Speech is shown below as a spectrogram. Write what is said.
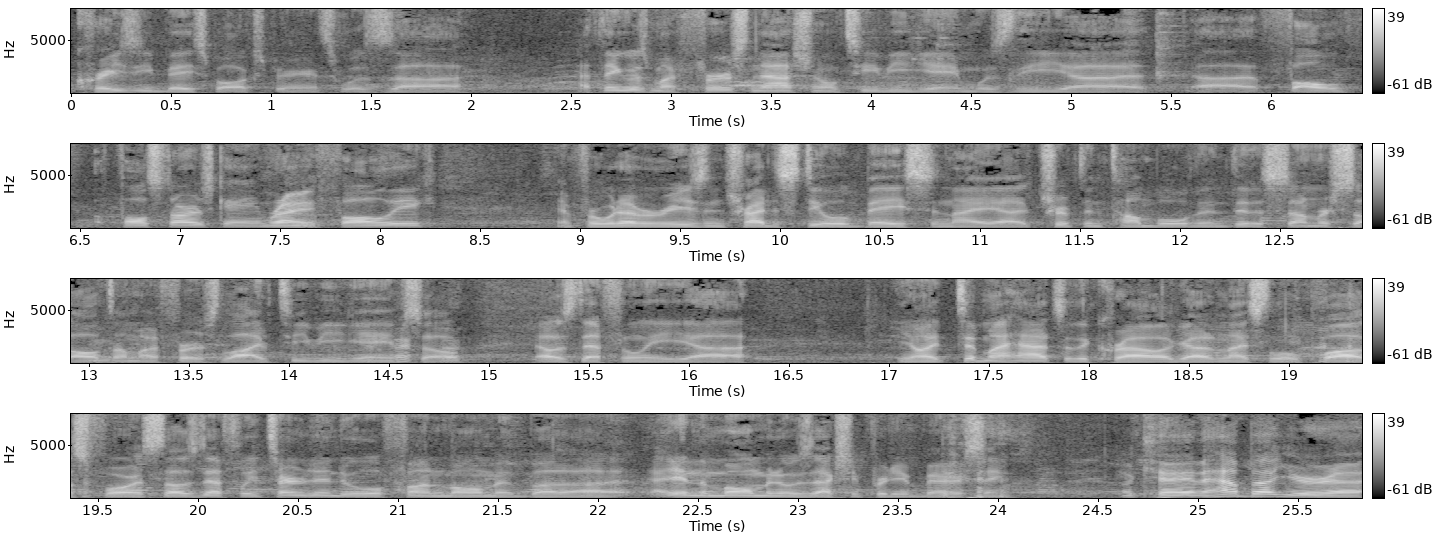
Crazy baseball experience was, uh, I think it was my first national TV game. Was the uh, uh, fall Fall Stars game, right? the fall league. And for whatever reason, tried to steal a base, and I uh, tripped and tumbled and did a somersault on my first live TV game. So that was definitely you know, I tipped my hat to the crowd. I got a nice little applause for it. So it was definitely turned it into a little fun moment. But uh, in the moment, it was actually pretty embarrassing. okay, and how about your uh,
